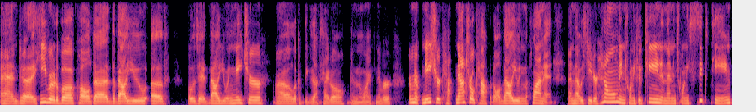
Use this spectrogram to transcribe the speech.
and uh, he wrote a book called uh, "The Value of what was it? Valuing Nature." I'll look up the exact title. I don't know why I can never remember. Nature, Ca- Natural Capital: Valuing the Planet, and that was Dieter Helm in 2015. And then in 2016,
